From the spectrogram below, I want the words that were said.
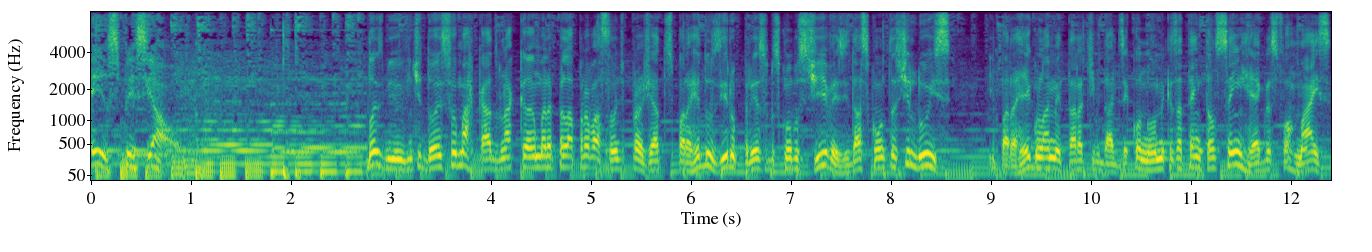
Especial. 2022 foi marcado na Câmara pela aprovação de projetos para reduzir o preço dos combustíveis e das contas de luz e para regulamentar atividades econômicas até então sem regras formais,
